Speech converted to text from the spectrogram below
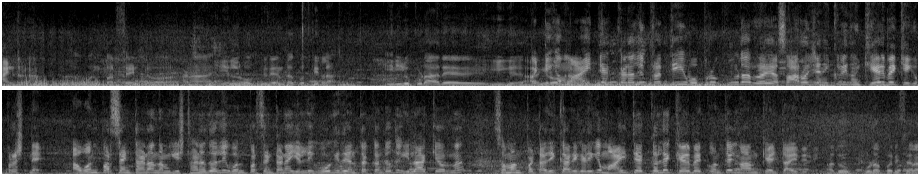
ಹಂಡ್ರೆಡ್. ಒಂದು ಪರ್ಸೆಂಟು ಹಣ ಎಲ್ಲಿ ಹೋಗ್ತಿದೆ ಅಂತ ಗೊತ್ತಿಲ್ಲ. ಇಲ್ಲೂ ಕೂಡ ಅದೇ ಈಗ ಈಗ ಮಾಹಿತಿ ಹಕ್ಕುಗಳಲ್ಲಿ ಪ್ರತಿ ಒಬ್ಬರು ಕೂಡ ರ- ಸಾರ್ವಜನಿಕರು ಇದನ್ನು ಕೇಳಬೇಕು ಈಗ ಪ್ರಶ್ನೆ. ಆ ಒಂದು ಪರ್ಸೆಂಟ್ ಹಣ ನಮ್ಗೆ ಇಷ್ಟು ಹಣದಲ್ಲಿ ಒಂದು ಪರ್ಸೆಂಟ್ ಹಣ ಎಲ್ಲಿಗೆ ಹೋಗಿದೆ ಅಂತಕ್ಕಂಥದ್ದು ಇಲಾಖೆಯವ್ರನ್ನ ಸಂಬಂಧಪಟ್ಟ ಅಧಿಕಾರಿಗಳಿಗೆ ಮಾಹಿತಿ ಹಕ್ಕಲ್ಲೇ ಕೇಳಬೇಕು ಅಂತೇಳಿ ನಾನು ಕೇಳ್ತಾ ಇದ್ದೀನಿ. ಅದು ಕೂಡ ಪರಿಸರ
